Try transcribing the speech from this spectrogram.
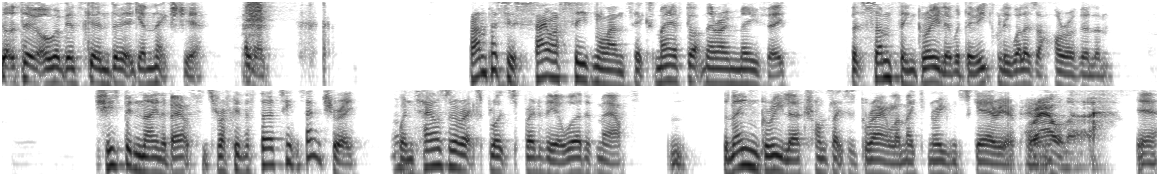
got to do it. or we won't be able to go and do it again next year. Anyway. Krampus's sour seasonal antics may have gotten their own movie, but some think would do equally well as a horror villain. She's been known about since roughly the 13th century, when mm. tales of her exploits spread via word of mouth. The name Gryla translates as growler, making her even scarier. Apparently. Growler. Yeah.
